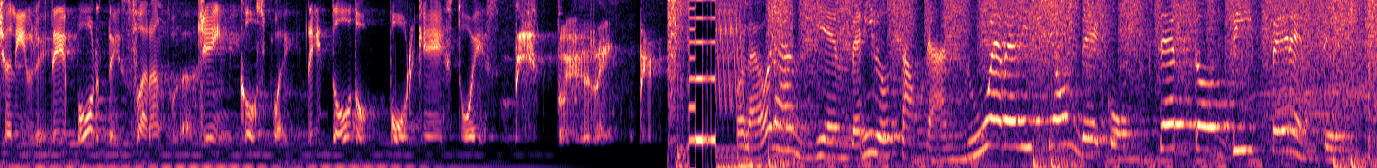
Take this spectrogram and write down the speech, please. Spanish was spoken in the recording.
lucha libre, deportes, farándula, game, cosplay, de todo, porque esto es Hola, hola, bienvenidos a una nueva edición de Concepto Diferente.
